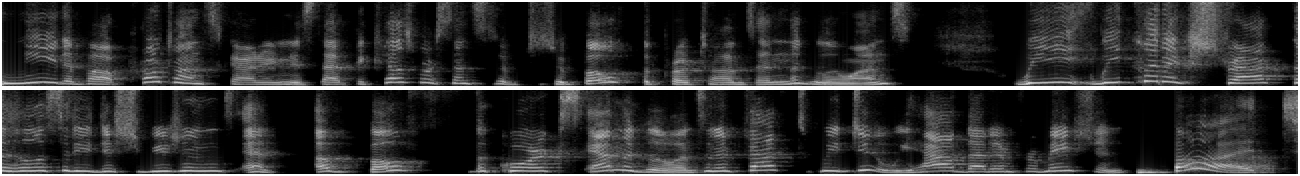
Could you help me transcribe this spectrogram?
neat about proton scattering is that because we're sensitive to both the protons and the gluons, we we could extract the helicity distributions and of both the quarks and the gluons. And in fact, we do. We have that information. But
